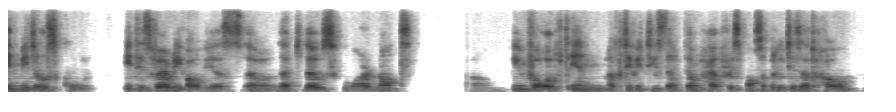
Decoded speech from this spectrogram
in middle school, it is very obvious uh, that those who are not um, involved in activities that don't have responsibilities at home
